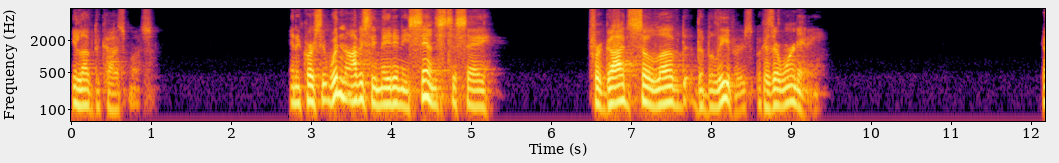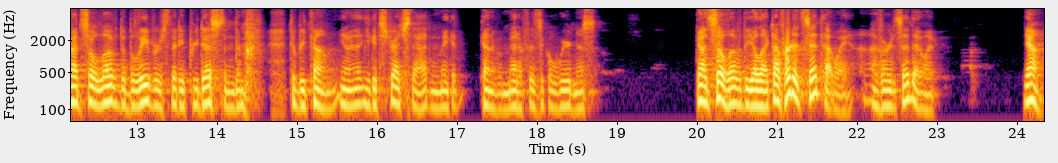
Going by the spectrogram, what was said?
He loved the cosmos. And of course, it wouldn't obviously made any sense to say, for God so loved the believers, because there weren't any. God so loved the believers that he predestined them to become. You know, you could stretch that and make it kind of a metaphysical weirdness. God so loved the elect. I've heard it said that way. I've heard it said that way. Yeah,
